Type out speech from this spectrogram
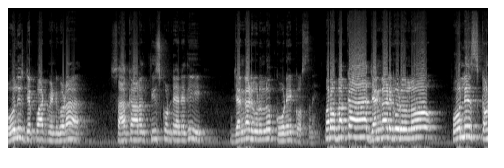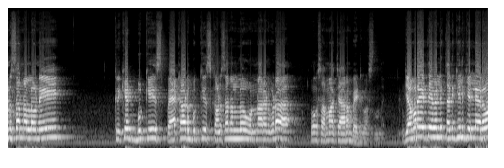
పోలీస్ డిపార్ట్మెంట్ కూడా సహకారం తీసుకుంటే అనేది జంగాడిగూడెంలో కోడేకి వస్తున్నాయి మరో పక్క జంగాడిగూడెంలో పోలీస్ కనుసన్నల్లోనే క్రికెట్ బుక్కీస్ ప్యాకార్డ్ బుక్కీస్ కనుసనల్లో ఉన్నారని కూడా ఒక సమాచారం బయటకు వస్తుంది. ఎవరైతే వెళ్ళి తనిఖీలకు వెళ్ళారో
